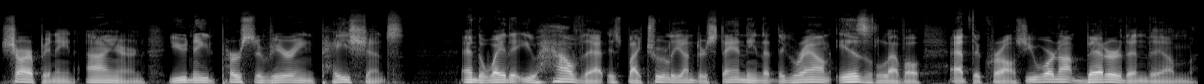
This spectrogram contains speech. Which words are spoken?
sharpening iron. You need persevering patience. And the way that you have that is by truly understanding that the ground is level at the cross. You are not better than them.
